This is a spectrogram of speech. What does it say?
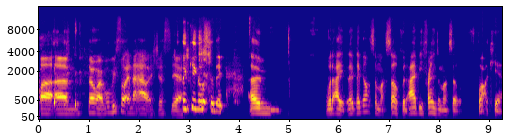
But um, don't worry, we'll be sorting that out. It's just yeah. The giggles today. Um, would I? Let, let me answer myself. Would I be friends with myself? Fuck yeah.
